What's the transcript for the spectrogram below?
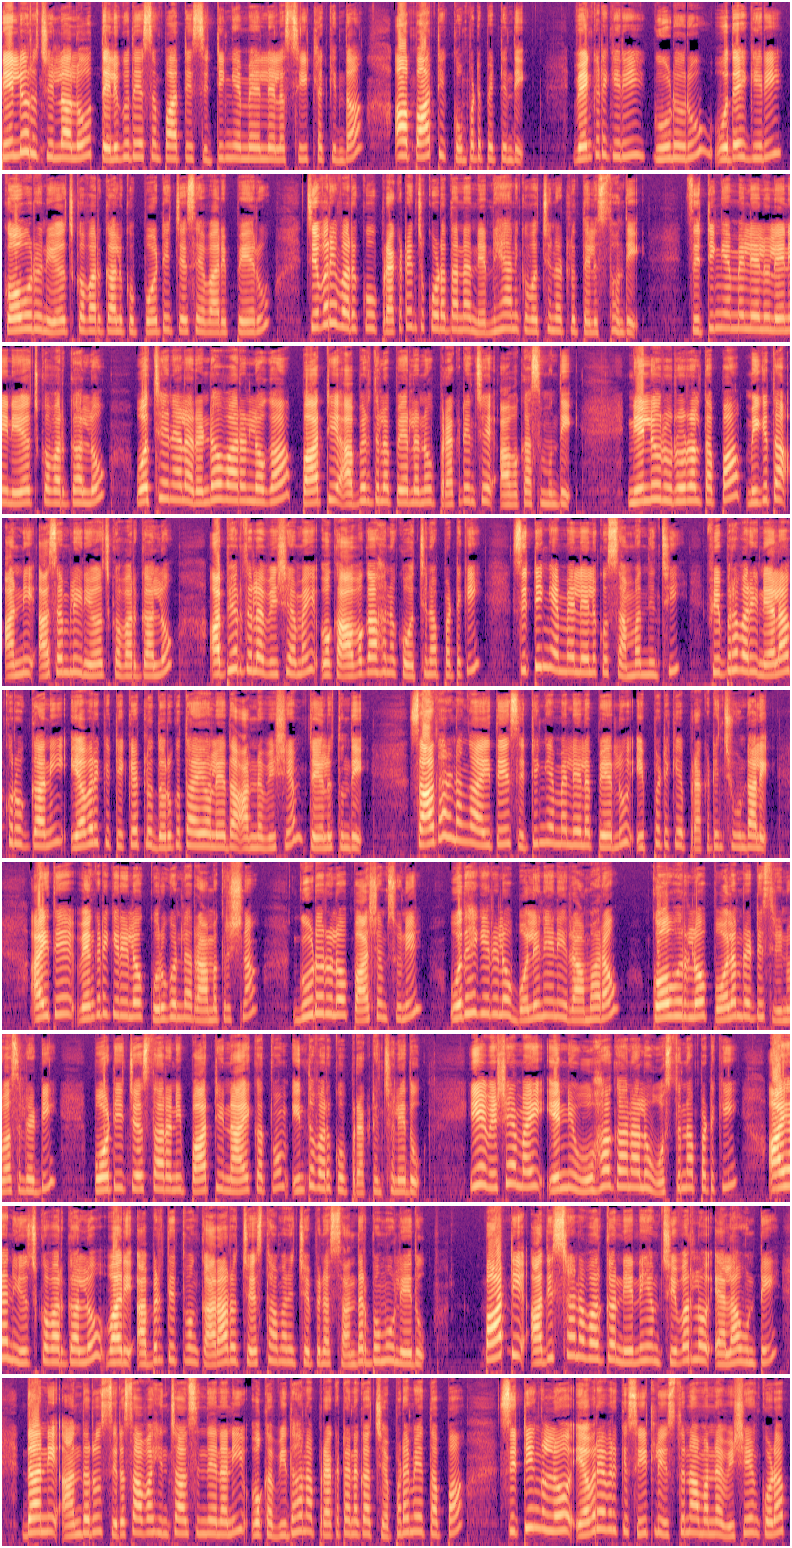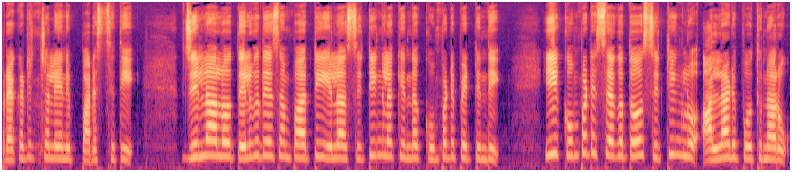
నెల్లూరు జిల్లాలో Telugu Desam party sitting ఎమ్మెల్యేల సీట్ల కింద ఆ పార్టీ కుంపట పెట్టింది. వెంకటగిరి గూడూరు ఉదయగిరి కోవూరు నియోజకవర్గాలకు పోటీ చేసేవారి పేరు చివరి వరకు ప్రకటించకూడదన్న నిర్ణయానికి వచ్చినట్లు తెలుస్తోంది. సిట్టింగ్ ఎమ్మెల్యేలు లేని నియోజకవర్గాల్లో వచ్చే నెల రెండో వారంలోగా పార్టీ అభ్యర్థుల పేర్లను ప్రకటించే అవకాశముంది. నెల్లూరు రూరల్ తప్ప మిగతా అన్ని అసెంబ్లీ నియోజకవర్గాల్లో అభ్యర్థుల విషయమై ఒక అవగాహనకు వచ్చినప్పటికీ సిట్టింగ్ ఎమ్మెల్యేలకు సంబంధించి ఫిబ్రవరి నెలాఖరుకు గాని ఎవరికి టికెట్లు దొరుకుతాయో లేదా అన్న విషయం తేలుతుంది. సాధారణంగా అయితే సిట్టింగ్ ఎమ్మెల్యేల పేర్లు ఇప్పటికే ప్రకటించి ఉండాలి. అయితే వెంకటగిరిలో కురుగొండ్ల రామకృష్ణ గూడూరులో పాశం సునీల్ ఉదయగిరిలో బొల్లినేని రామారావు కోవూరులో పోలంరెడ్డి శ్రీనివాసరెడ్డి పోటీ చేస్తారని పార్టీ నాయకత్వం ఇంతవరకు ప్రకటించలేదు. ఈ విషయమై ఎన్ని ఊహాగానాలు వస్తున్నప్పటికీ ఆయా నియోజకవర్గాల్లో వారి అభ్యర్థిత్వం ఖరారు చేస్తామని చెప్పిన సందర్భమూ లేదు. పార్టీ అధిష్టాన వర్గ నిర్ణయం చివర్లో ఎలా ఉంటే దాన్ని అందరూ శిరసావహించాల్సిందేనని ఒక విధాన ప్రకటనగా చెప్పడమే తప్ప సిట్టింగ్లో ఎవరెవరికి సీట్లు ఇస్తున్నామన్న విషయం కూడా ప్రకటించలేని పరిస్థితి. జిల్లాలో తెలుగుదేశం పార్టీ ఇలా సిట్టింగ్ల కింద కుంపటి పెట్టింది. ఈ కుంపటి సెగతో సిట్టింగ్లు అల్లాడిపోతున్నారు.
